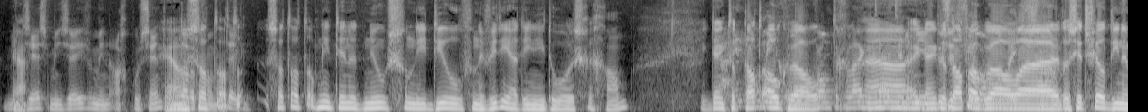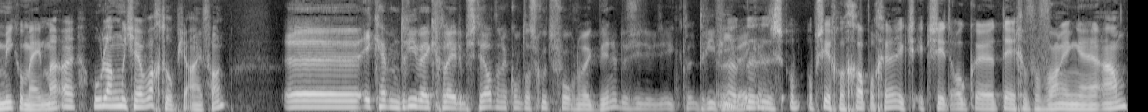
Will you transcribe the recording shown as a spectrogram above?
Min 6, min 7, min 8 procent. Ja, zat, dat, zat dat ook niet in het nieuws van die deal van Nvidia die niet door is gegaan? Ik denk dat dat ook wel. Tegelijkertijd ik denk dat dat ook wel. Uh, er zit veel dynamiek omheen. Maar uh, hoe lang moet jij wachten op je iPhone? Uh, ik heb hem drie weken geleden besteld en dan komt als goed volgende week binnen. Dus drie, vier weken. Dat is op, op zich wel grappig. Hè? Ik, ik zit ook uh, tegen vervangingen aan.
